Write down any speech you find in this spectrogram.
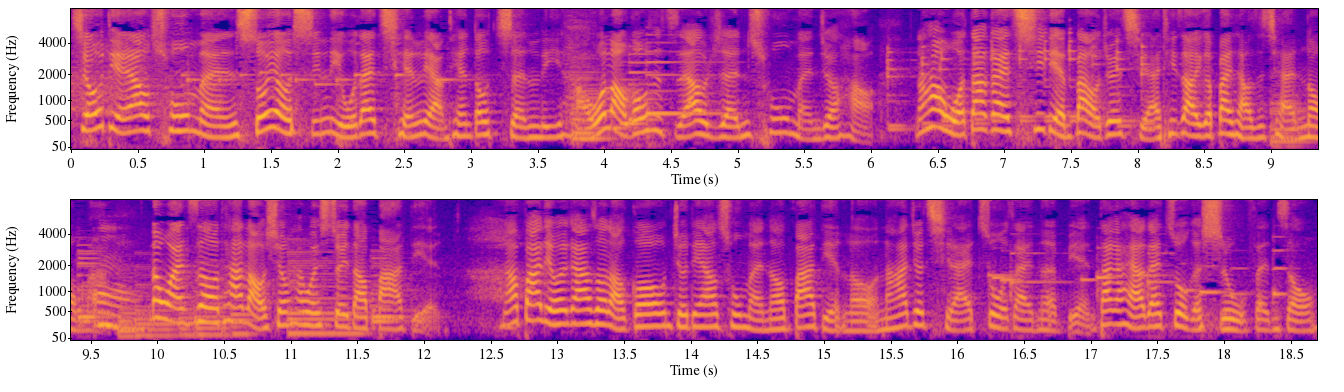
九点要出门，所有行李我在前两天都整理好。我老公是只要人出门就好，然后我大概七点半我就会起来，提早一个半小时起来弄嘛。弄完之后，他老兄他会睡到八点，然后八点会跟他说：“老公，九点要出门哦，八点喽。”然后他就起来坐在那边，大概还要再坐个十五分钟。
